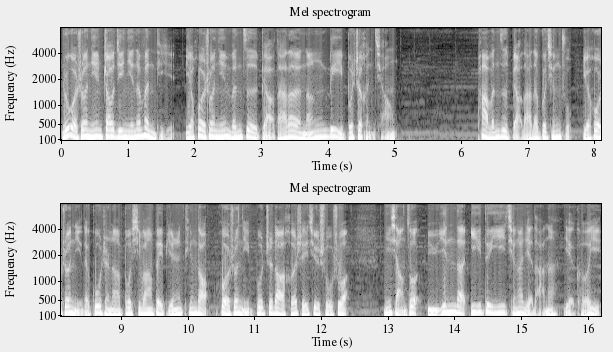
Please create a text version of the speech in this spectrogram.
如果说您着急您的问题，也或者说您文字表达的能力不是很强，怕文字表达的不清楚，也或者说你的故事呢不希望被别人听到，或者说你不知道和谁去诉说，你想做语音的一对一情感解答呢，也可以。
